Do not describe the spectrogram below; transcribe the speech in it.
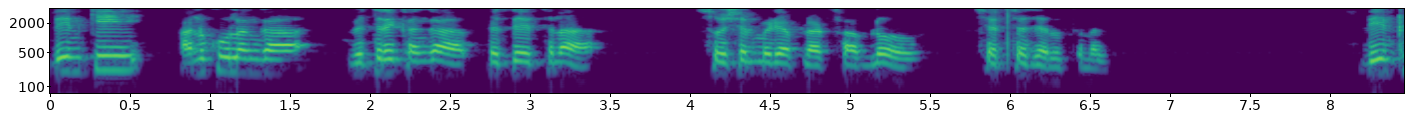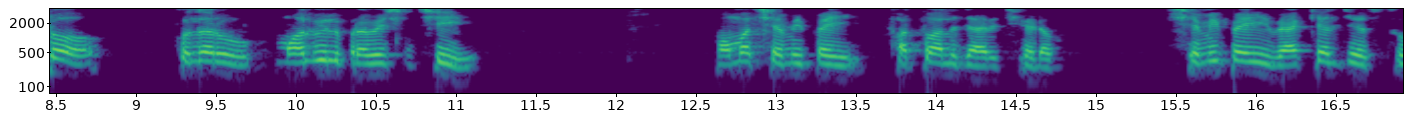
దీనికి అనుకూలంగా వ్యతిరేకంగా పెద్ద ఎత్తున సోషల్ మీడియా ప్లాట్ఫామ్లో చర్చ జరుగుతున్నది. దీంట్లో కొందరు మౌల్వీలు ప్రవేశించి మొహమ్మద్ షమీపై ఫత్వాలు జారీ చేయడం షమీపై వ్యాఖ్యలు చేస్తూ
